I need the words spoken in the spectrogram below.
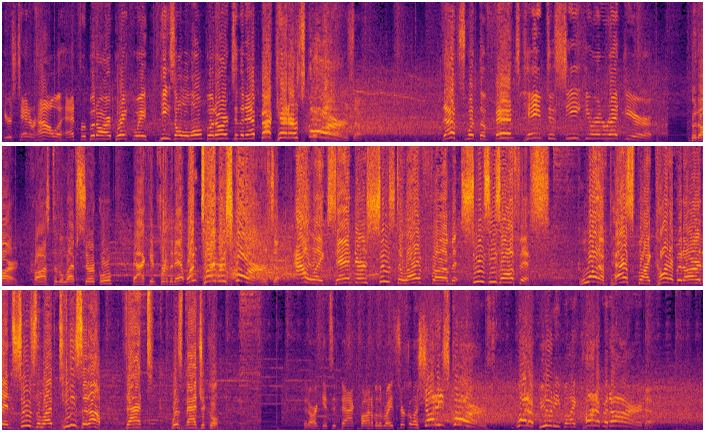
Here's Tanner Howe ahead for Bedard. Breakaway. He's all alone. Bedard to the net. Backhander scores! That's what the fans came to see here in Red Deer. Bedard, cross to the left circle, back in front of the net. One timer scores! Alexander Suzdalev from Susie's office. What a pass by Connor Bedard, and Suzdalev tees it up. That was magical. Bedard gets it back, bottom of the right circle. A shot, he scores! What a beauty by Connor Bedard!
